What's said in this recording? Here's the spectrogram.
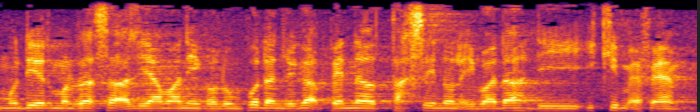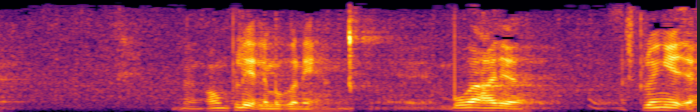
Mudir Madrasah Al-Yamani Kuala Lumpur dan juga panel Tahsinul Ibadah di IKIM FM. Komplit ni buku ni. Murah aja. RM10 je.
